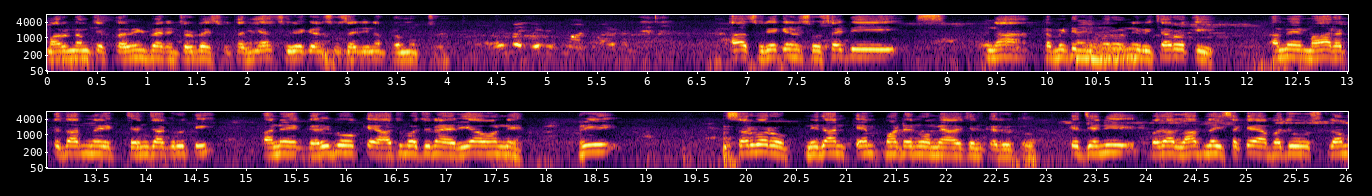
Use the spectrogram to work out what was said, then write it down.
મારું નામ છે પ્રવીણભાઈ રણછોડભાઈ સુતરિયા સૂર્યકિરણ સોસાયટીના પ્રમુખ છું. આ સૂર્યકિરણ સોસાયટીના કમિટી મેમ્બરોની વિચારોથી અમે મહા રક્તદાનની એક જનજાગૃતિ અને ગરીબો કે આજુબાજુના એરિયાઓને ફ્રી સર્વરોગ નિદાન કેમ્પ માટેનું અમે આયોજન કર્યું હતું કે જેની બધા લાભ લઈ શકે. આ બાજુ સ્લમ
